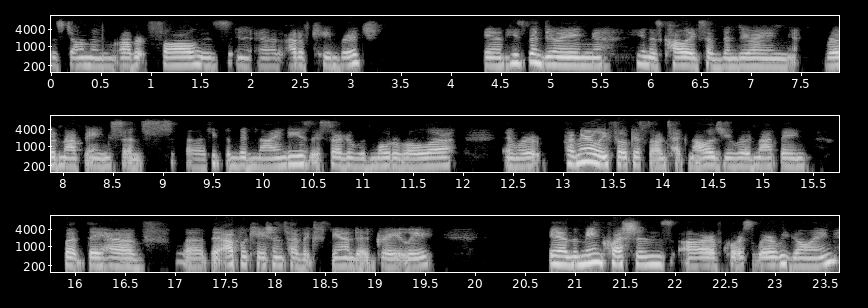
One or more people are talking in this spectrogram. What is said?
this gentleman, Robert Phaal, who's in, uh, out of Cambridge. And he's been doing, he and his colleagues have been doing road mapping since uh, I think the mid 90s. They started with Motorola and were primarily focused on technology road mapping, but they have, uh, the applications have expanded greatly. And the main questions are, of course, where are we going?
